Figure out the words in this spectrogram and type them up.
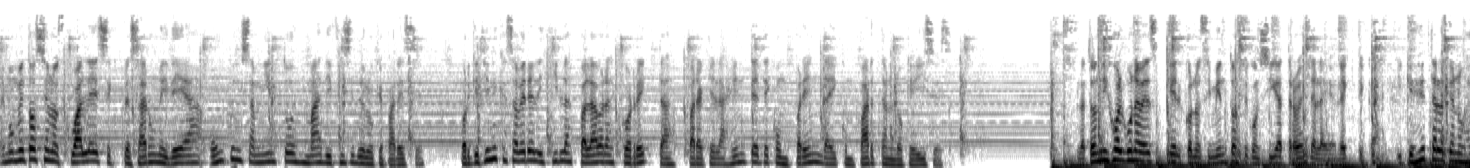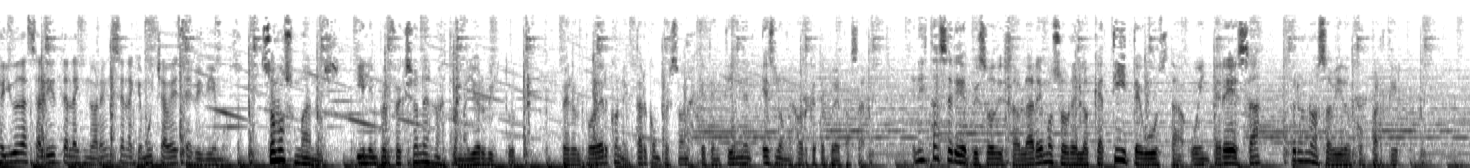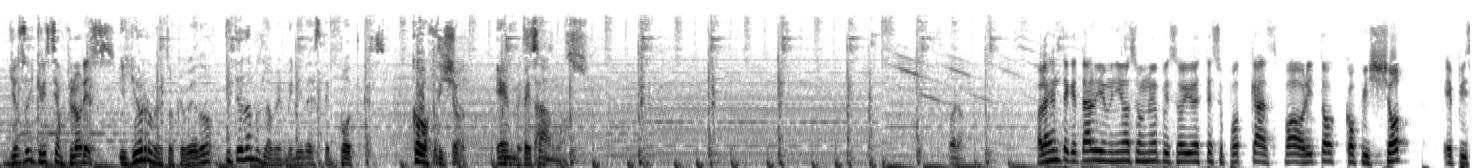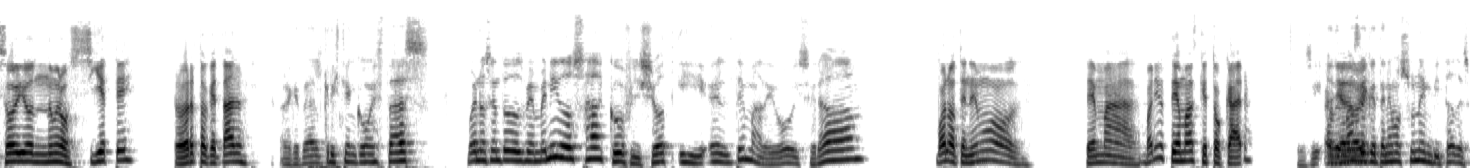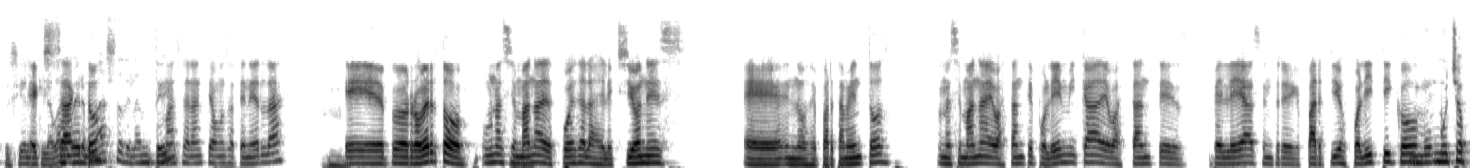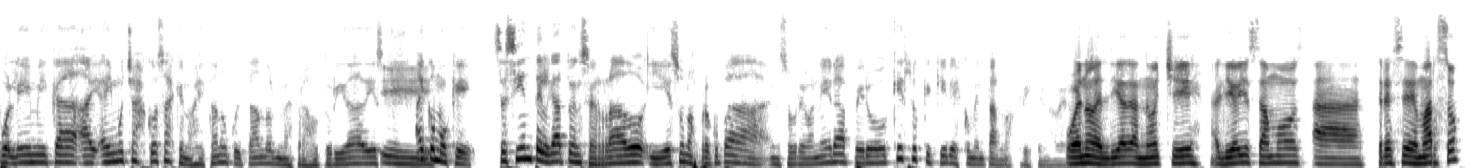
Hay momentos en los cuales expresar una idea o un pensamiento es más difícil de lo que parece, porque tienes que saber elegir las palabras correctas para que la gente te comprenda y compartan lo que dices. Platón dijo alguna vez que el conocimiento se consigue a través de la dialéctica, y que es esta la que nos ayuda a salir de la ignorancia en la que muchas veces vivimos. Somos humanos, y la imperfección es nuestra mayor virtud, pero el poder conectar con personas que te entienden es lo mejor que te puede pasar. En esta serie de episodios hablaremos sobre lo que a ti te gusta o interesa, pero no has sabido compartir. Yo soy Cristian Flores. Y yo Roberto Quevedo, y te damos la bienvenida a este podcast, Coffee Shot. Empezamos. Bueno, hola gente, ¿qué tal? Bienvenidos a un nuevo episodio de este su podcast favorito, Coffee Shot, episodio número 7. Roberto, ¿qué tal? Hola, ¿qué tal, Cristian? ¿Cómo estás? Bueno, sean todos bienvenidos a Coffee Shot y el tema de hoy será... Bueno, tenemos temas, varios temas que tocar. Sí, sí. Además de de, hoy- que tenemos una invitada especial que la van a ver Exacto. más adelante. Más adelante vamos a tenerla. Mm. Eh, pero Roberto, una semana después de las elecciones eh, en los departamentos, una semana de bastante polémica, de bastantes peleas entre partidos políticos. Mu- mucha polémica, hay, hay muchas cosas que nos están ocultando nuestras autoridades. Y Hay como que se siente el gato encerrado y eso nos preocupa en sobremanera, pero ¿qué es lo que quieres comentarnos, Cristian? Bueno, el día de anoche, al día de hoy estamos a 13 de marzo.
